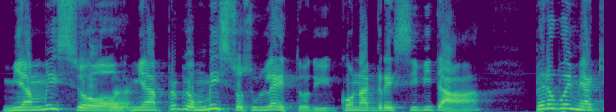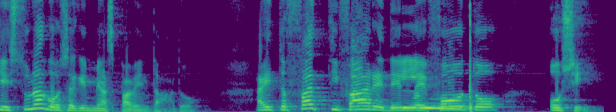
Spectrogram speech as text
mi ha messo, Eh? mi ha proprio messo sul letto di- con aggressività, però poi mi ha chiesto una cosa che mi ha spaventato. Ha detto fatti fare delle Mm. foto così.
